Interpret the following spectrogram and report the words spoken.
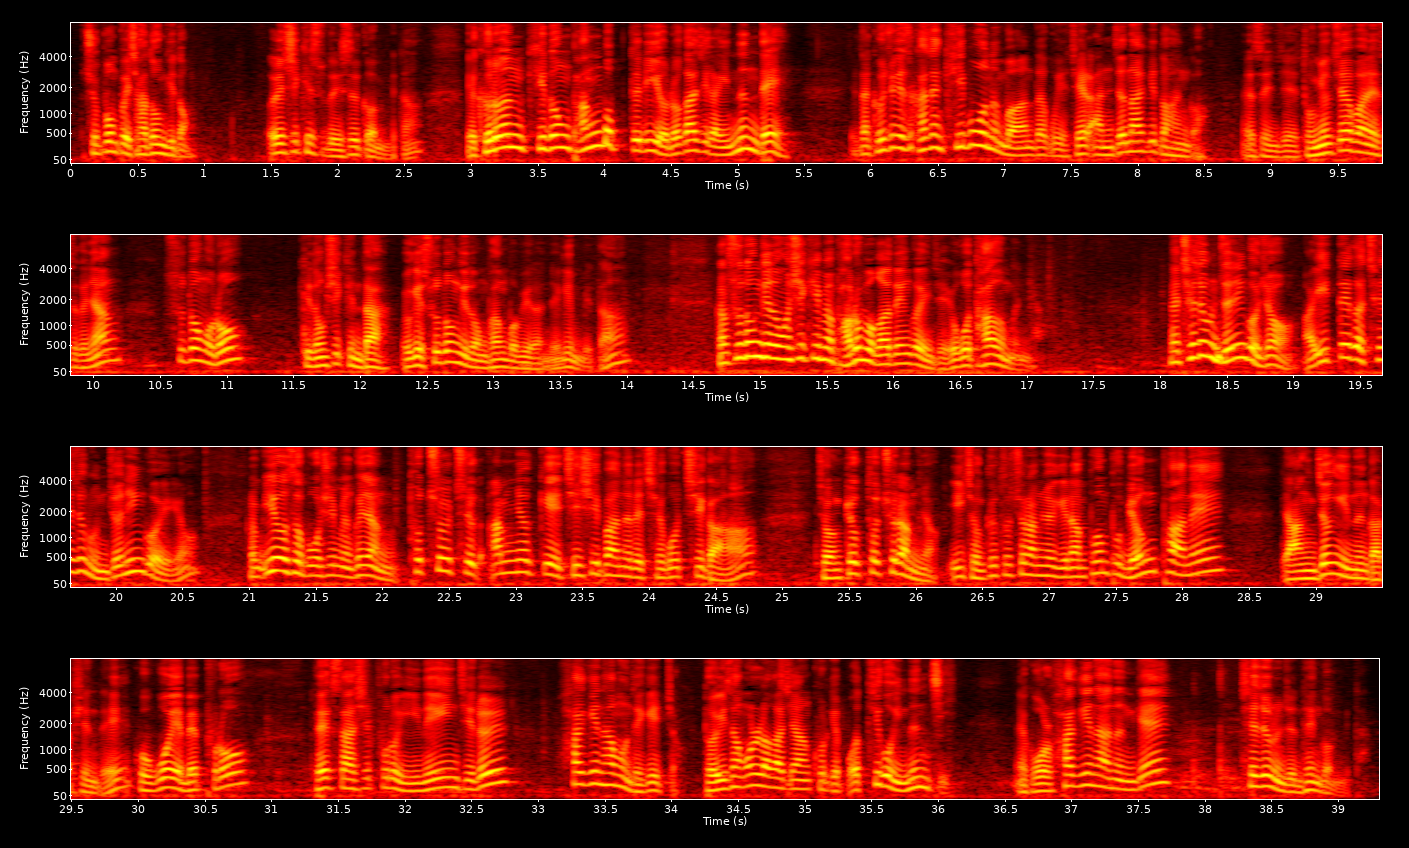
주펌프의 자동 기동을 시킬 수도 있을 겁니다. 그런 기동 방법들이 여러 가지가 있는데 일단 그 중에서 가장 기본은 뭐 한다고요? 제일 안전하기도 한 거. 그래서 이제 동력 제어반에서 그냥 수동으로 기동시킨다. 이게 수동 기동 방법이라는 얘기입니다. 그럼 수동 기동을 시키면 바로 뭐가 된 거예요? 이제 요거 다음은요. 그냥 체중 운전인 거죠. 아, 이때가 체중 운전인 거예요. 그럼 이어서 보시면 그냥 토출 측 압력계 지시 바늘의 최고치가 전격 토출 압력. 이 전격 토출 압력이란 펌프 명판에 양정이 있는 값인데 그거의 몇 프로? 140% 이내인지를 확인하면 되겠죠. 더 이상 올라가지 않고 이렇게 버티고 있는지 그걸 확인하는 게 체중 운전 된 겁니다.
